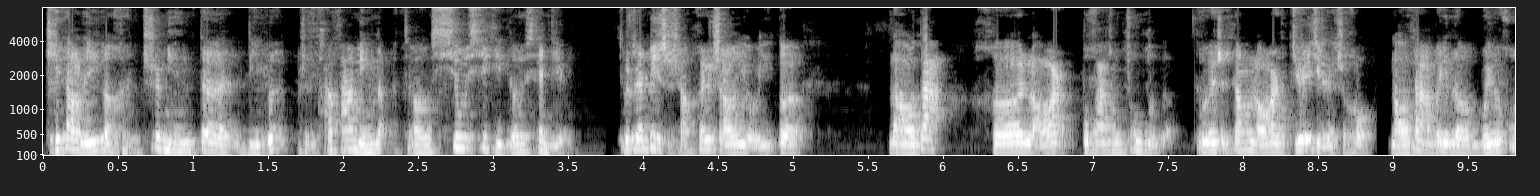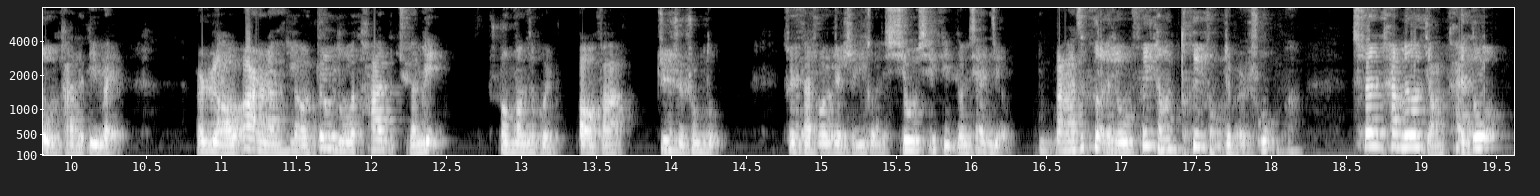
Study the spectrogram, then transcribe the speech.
提到了一个很知名的理论，是他发明的，叫修昔底德陷阱。就在历史上很少有一个老大和老二不发生冲突的，特别是当老二崛起的时候，老大为了维护他的地位，而老二呢要争夺他的权利。双方就会爆发军事冲突，所以他说这是一个修昔底德陷阱。马斯克就非常推崇这本书啊，虽然他没有讲太多，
